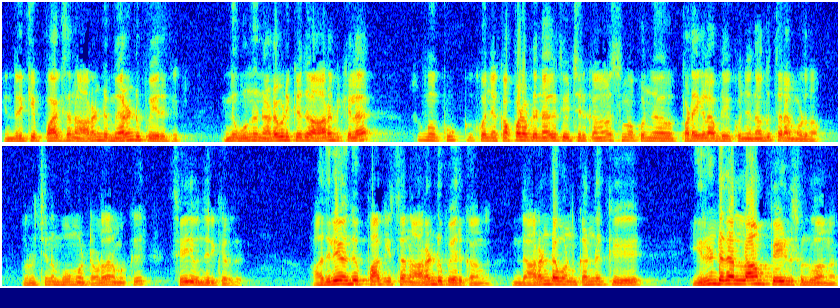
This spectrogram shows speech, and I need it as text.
இன்றைக்கு பாகிஸ்தான் அரண்டு மிரண்டு போயிருக்கு. இன்னும் ஒன்றும் நடவடிக்கை எதுவும் ஆரம்பிக்கல. சும்மா கு- கொஞ்சம் கப்பல் அப்படி நகர்த்தி வச்சிருக்காங்க. சும்மா கொஞ்சம் படைகளை அப்படி கொஞ்சம் நகர்த்துறாங்க அவ்வளோதான் ஒரு சின்ன மூவ்மெண்ட் அவ்வளோதான் நமக்கு செய்தி வந்திருக்கிறது. அதிலே வந்து பாகிஸ்தான் அரண்டு போயிருக்காங்க. இந்த அரண்டவன் கண்ணுக்கு இருண்டதெல்லாம் பேய்னு சொல்லுவாங்க.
